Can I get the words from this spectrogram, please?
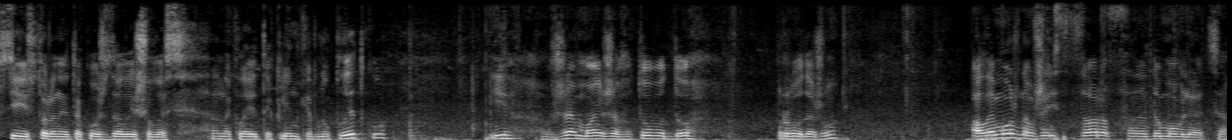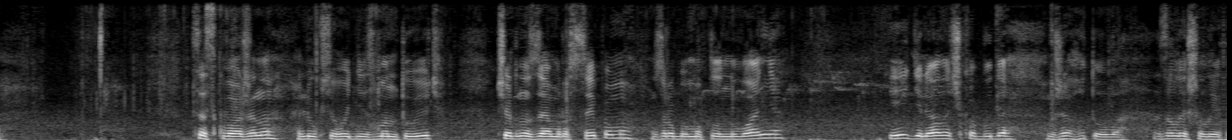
З цієї сторони також залишилось наклеїти клінкерну плитку і вже майже готово до продажу. Але можна вже і зараз е, домовлятися. Це скважина, люк сьогодні змонтують, чорнозем розсипемо, зробимо планування і діляночка буде вже готова. Залишили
